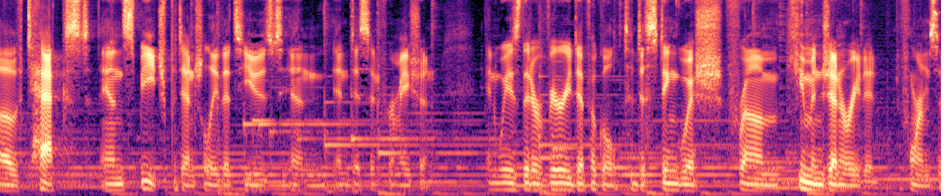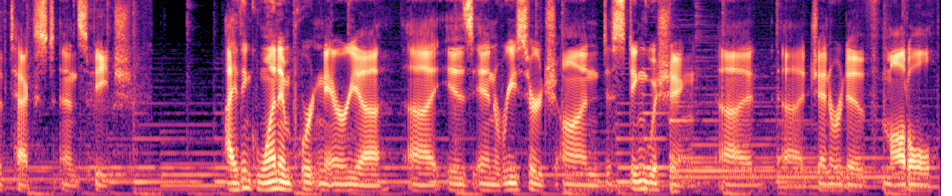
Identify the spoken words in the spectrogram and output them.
of text and speech potentially that's used in, in disinformation in ways that are very difficult to distinguish from human generated forms of text and speech. I think one important area uh, is in research on distinguishing uh, uh, generative model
